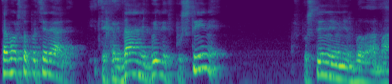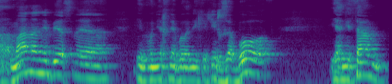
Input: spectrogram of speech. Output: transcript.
того, что потеряли. И когда они были в пустыне, в пустыне у них была мана небесная, им у них не было никаких забот, и они там,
